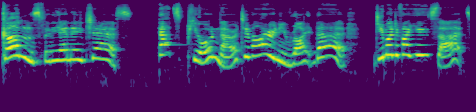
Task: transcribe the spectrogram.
Guns for the NHS! That's pure narrative irony right there. Do you mind if I use that?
